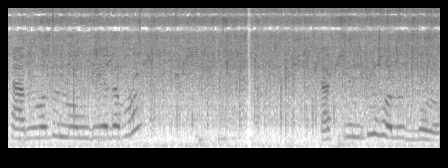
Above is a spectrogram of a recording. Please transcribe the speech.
স্বাদ মতো নুন দিয়ে দেবো। এক চিমটি হলুদ গুঁড়ো।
